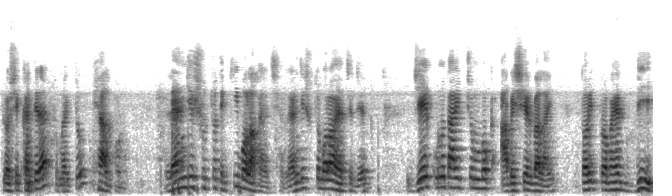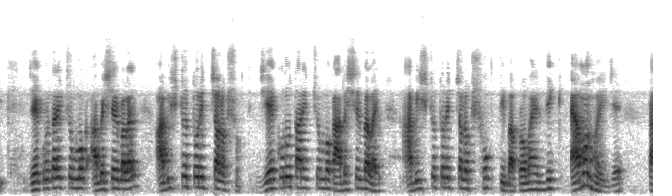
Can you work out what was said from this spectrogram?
প্রিয় শিক্ষার্থীরা, তোমরা একটু খেয়াল করো। ল্যাঞ্জের সূত্রতে কি বলা হয়েছে? ল্যাঞ্জের সূত্র বলা হয়েছে যে যে কোনো তারিখ চুম্বক আবেশের বেলায় তড়িৎ প্রবাহের দিক, যে কোনো তারিখ চুম্বক আবেশের বেলায় আবিষ্ট তড়িৎ চালক শক্তি যে কোনো তারিখ চুম্বক আবেশের বেলায় আবিষ্ট চালক শক্তি বা প্রবাহের দিক এমন হয় যে তা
